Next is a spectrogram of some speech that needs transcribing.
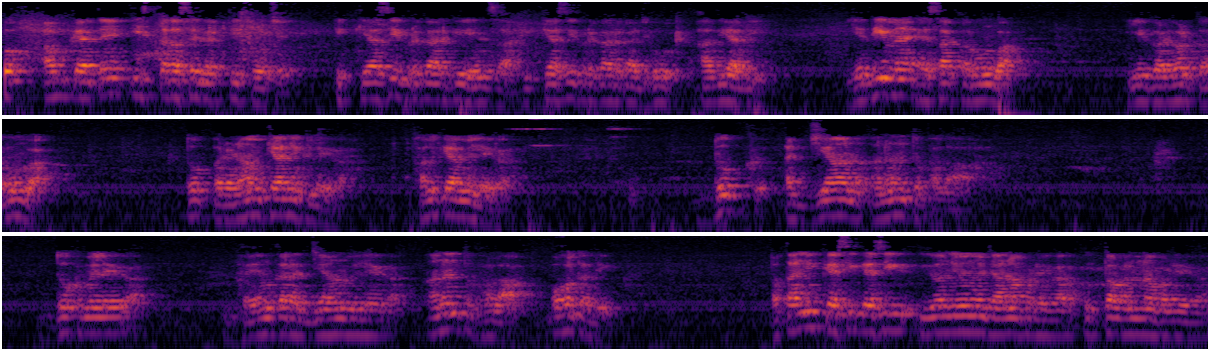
तो अब कहते हैं, इस तरह से व्यक्ति सोचे इक्यासी प्रकार की हिंसा, इक्यासी प्रकार का झूठ, आदि आदि। यदि मैं ऐसा करूँगा, ये गड़बड़ करूँगा तो परिणाम क्या निकलेगा? फल क्या मिलेगा? दुख, अज्ञान, अनंत फला। दुख मिलेगा, भयंकर अज्ञान मिलेगा, अनंत फला, बहुत अधिक। पता नहीं कैसी कैसी योनियों में जाना पड़ेगा, कुत्ता बनना पड़ेगा,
